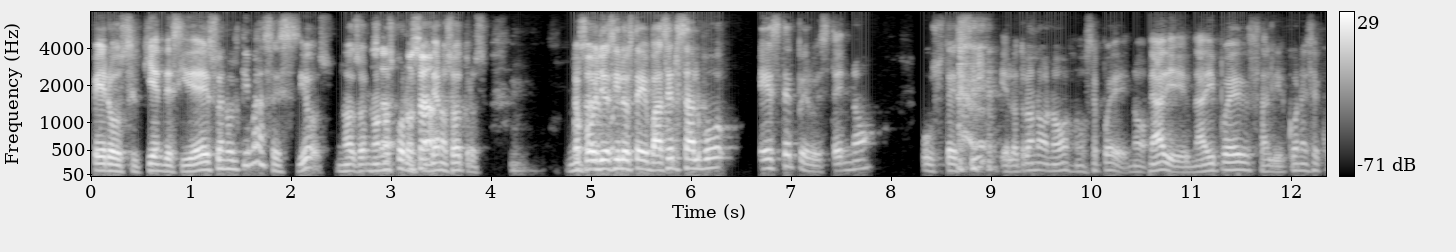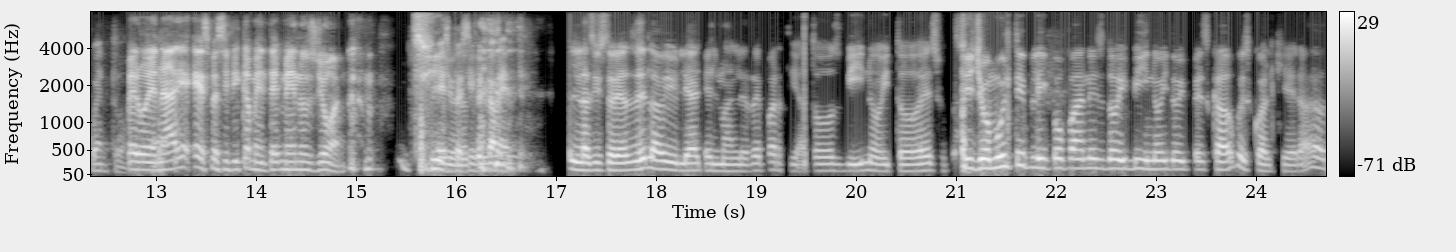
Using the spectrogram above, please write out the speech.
pero si- quien decide eso en últimas es Dios, no, so- no sea- nos o corresponde sea- a nosotros. No puedo yo decirle a usted, va a ser salvo este, pero este no, usted sí, y el otro no, no, no se puede, no, nadie, nadie puede salir con ese cuento. Pero de nadie específicamente menos Johan. Sí, Específicamente. En las historias de la Biblia, el man le repartía a todos vino y todo eso. Si yo multiplico panes, doy vino y doy pescado, pues cualquiera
